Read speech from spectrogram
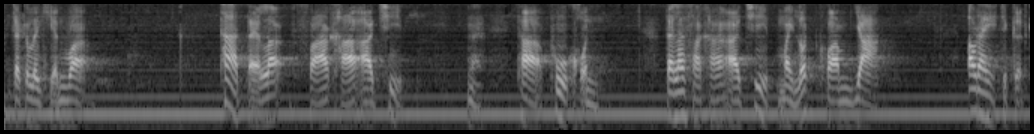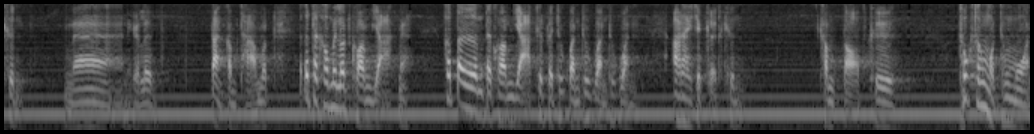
อาจารย์ก็เลยเขียนว่า ถ้าแต่ละสาขาอาชีพนะถ้าผู้คน แต่ละสาขาอาชีพไม่ลดความอยากอะไรจะเกิดขึ้นนะนี่ก็เริ่มตั้งคำถามว่าเออถ้าเขาไม่ลดความอยากนะเขาเติมแต่ความอยากขึ้นไปทุกวันทุกวันทุกวัน อะไรจะเกิดขึ้นคำตอบคือ ทุกทั้งหมดทั้งมวล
